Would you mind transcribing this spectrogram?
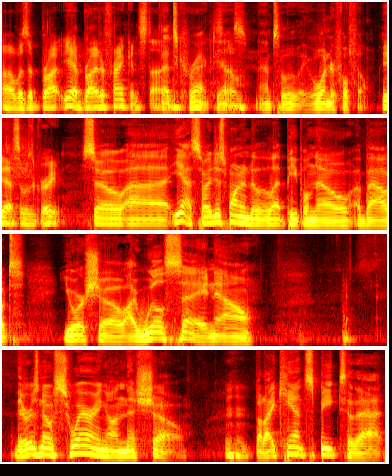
uh, was it Bride? Yeah, Bride of Frankenstein. That's correct. So, Yes, absolutely. Wonderful film. yes, it was great. So uh, yeah, so I just wanted to let people know about your show. I will say now, there is no swearing on this show, but I can't speak to that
